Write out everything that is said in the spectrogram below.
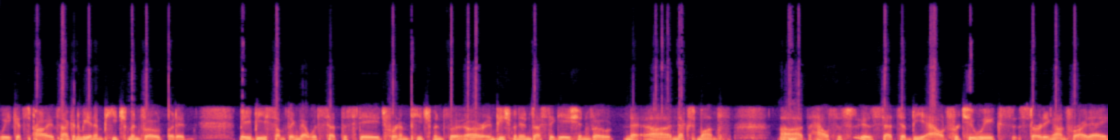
week. It's probably it's not going to be an impeachment vote, but it may be something that would set the stage for an impeachment vo- or impeachment investigation vote ne- uh, next month. Uh, the House is, is set to be out for two weeks starting on Friday.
